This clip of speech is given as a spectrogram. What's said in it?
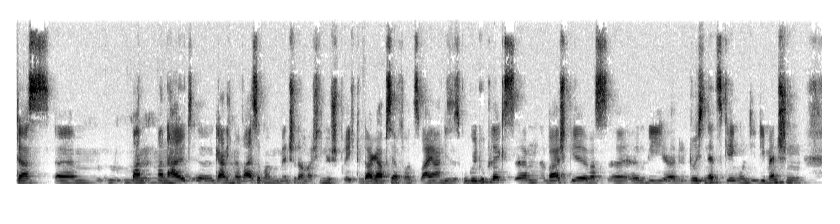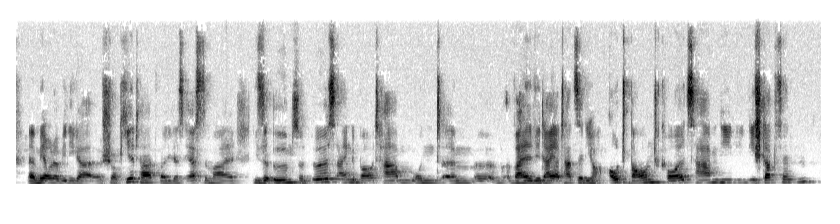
dass ähm, man, man halt äh, gar nicht mehr weiß, ob man mit Mensch oder Maschine spricht. Und da gab es ja vor zwei Jahren dieses Google Duplex ähm, Beispiel, was äh, irgendwie äh, durchs Netz ging und die, die Menschen äh, mehr oder weniger äh, schockiert hat, weil die das erste Mal diese Öms und Ös eingebaut haben und ähm, äh, weil wir da ja tatsächlich auch Outbound Calls haben, die, die, die stattfinden.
